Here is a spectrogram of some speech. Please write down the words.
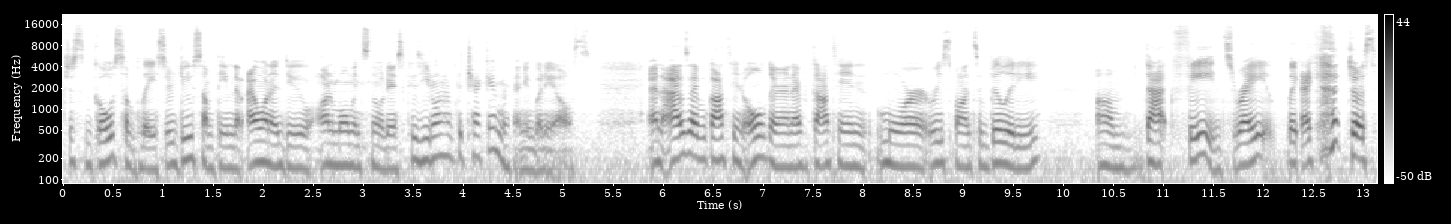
just go someplace or do something that I want to do on a moment's notice because you don't have to check in with anybody else. And as I've gotten older and I've gotten more responsibility, um, that fades, right? Like I can't just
